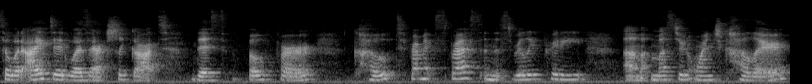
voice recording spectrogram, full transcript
So what I did was I actually got this faux fur coat from Express in this really pretty um, mustard orange color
